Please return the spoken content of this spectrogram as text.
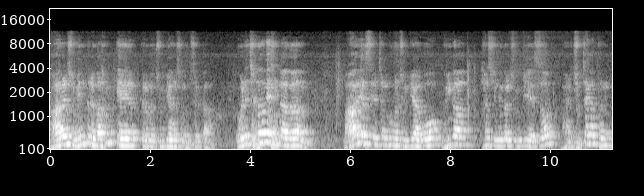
마을 주민들과 함께 그러면 준비할 수는 없을까? 원래 처음에 생각은 마을에서 일정 부분 준비하고 우리가 할 수 있는 걸 준비해서 마을 축제 같은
